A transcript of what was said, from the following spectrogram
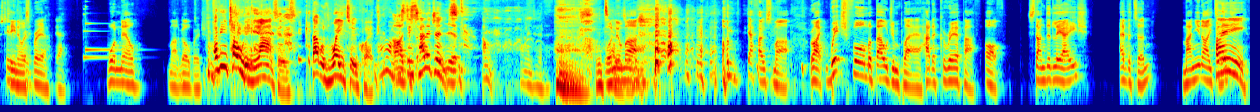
Tino Asprilla. Yeah. 1 0, Mark Goldbridge. Have you told him the answers? that was way too quick. No, I'm I just, just- intelligent. Yeah. I'm talented. 1 0, Mark. I'm defo smart. Right, which former Belgian player had a career path of Standard Liège, Everton, Man United? Fellaini.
